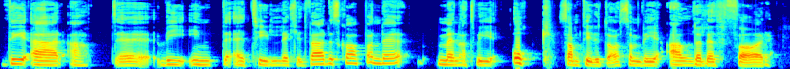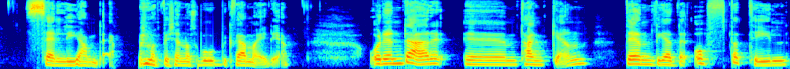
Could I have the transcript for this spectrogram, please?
det är att eh, vi inte är tillräckligt värdeskapande men att vi och samtidigt då som vi är alldeles för säljande. Att vi känner oss obekväma i det. Och den där eh, tanken den leder ofta till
